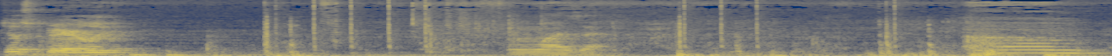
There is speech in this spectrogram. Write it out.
Just barely. And why is that? Um,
